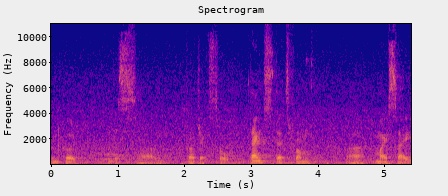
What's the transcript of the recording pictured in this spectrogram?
incurred in this um, project. So thanks. That's from my side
